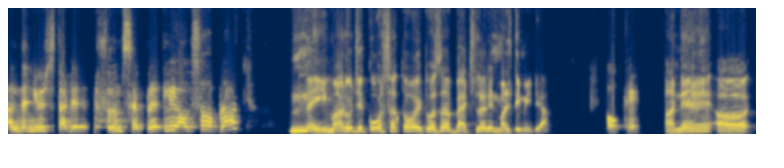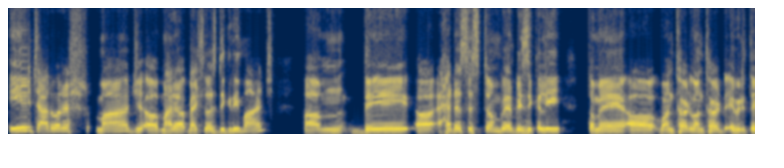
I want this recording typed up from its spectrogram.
And then you studied film separately also abroad? નહીં મારો જે કોર્સ હતો it was a bachelor in multimedia okay અને એ ચાર વર્ષમાં જ મારા બેચલર્સ ડિગ્રીમાં જ they had a system where basically તમે વન થર્ડ વન થર્ડ એવી રીતે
